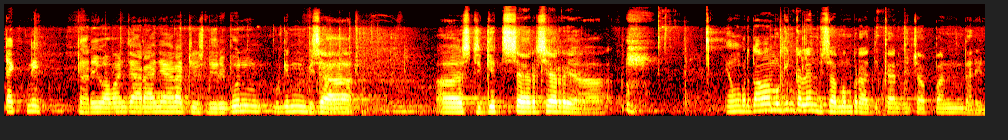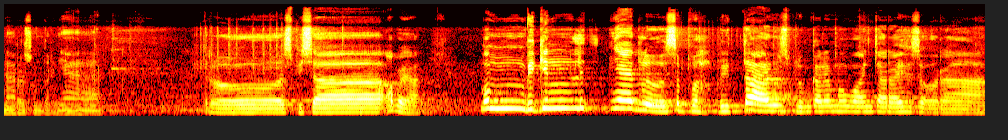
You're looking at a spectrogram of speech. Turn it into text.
teknik dari wawancaranya radio sendiri pun mungkin bisa uh, sedikit share-share ya. Yang pertama mungkin kalian bisa memperhatikan ucapan dari narasumbernya. Terus bisa apa ya? Membuat leadnya loh sebuah berita terus sebelum kalian mau wawancarai seseorang.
